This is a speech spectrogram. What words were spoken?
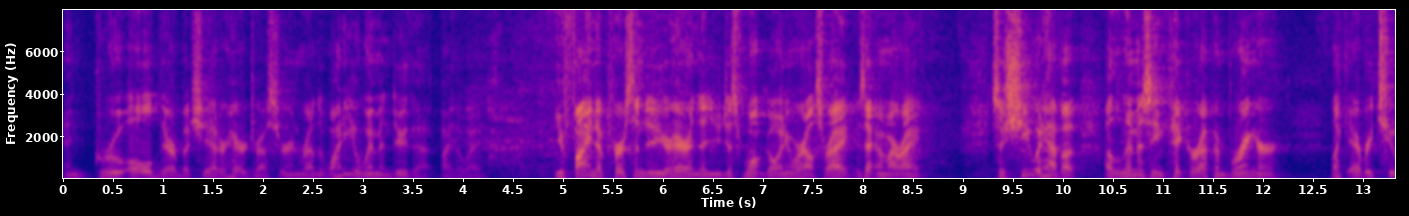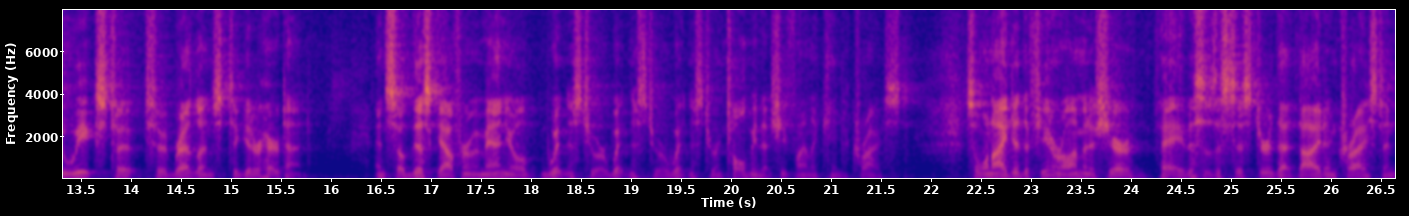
and grew old there, but she had her hairdresser in Redlands. Why do you women do that, by the way? You find a person to do your hair and then you just won't go anywhere else, right? Is that, am I right? So she would have a, a limousine pick her up and bring her like every two weeks to, to Redlands to get her hair done. And so this gal from Emmanuel witnessed to her, witnessed to her, witnessed to her, and told me that she finally came to Christ. So when I did the funeral, I'm going to share hey, this is a sister that died in Christ, and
